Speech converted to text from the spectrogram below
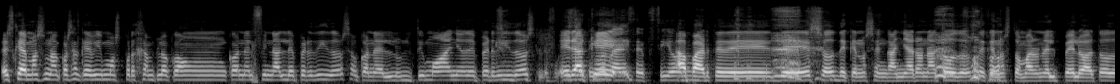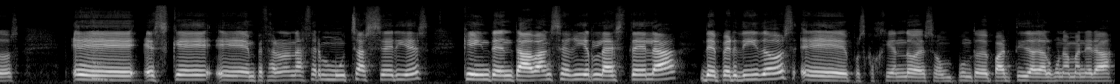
Es que además una cosa que vimos, por ejemplo, con, con el final de Perdidos o con el último año de Perdidos, era que, aparte de, de eso, de que nos engañaron a todos, de que nos tomaron el pelo a todos, eh, es que eh, empezaron a hacer muchas series que intentaban seguir la estela de Perdidos, eh, pues cogiendo eso, un punto de partida de alguna manera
